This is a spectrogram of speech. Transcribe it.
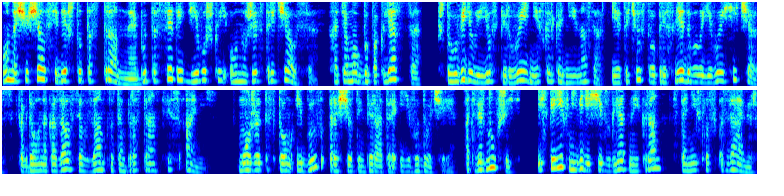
Он ощущал в себе что-то странное, будто с этой девушкой он уже встречался, хотя мог бы поклясться, что увидел ее впервые несколько дней назад, и это чувство преследовало его и сейчас, когда он оказался в замкнутом пространстве с Аней. Может, в том и был расчет императора и его дочери. Отвернувшись и вперив невидящий взгляд на экран, Станислав замер,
